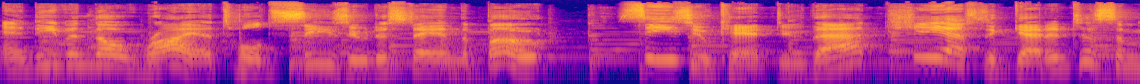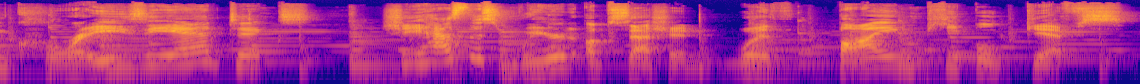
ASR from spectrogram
And even though Raya told Sisu to stay in the boat, Sisu can't do that. She has to get into some crazy antics. She has this weird obsession with buying people gifts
